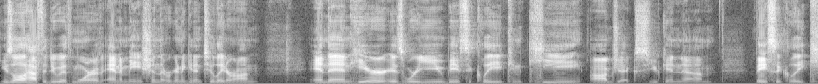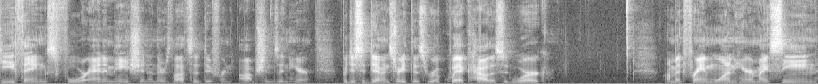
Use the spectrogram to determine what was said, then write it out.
These all have to do with more of animation that we're going to get into later on. And then here is where you basically can key objects. You can um, basically key things for animation and there's lots of different options in here. But just to demonstrate this real quick how this would work, I'm at frame one here in my scene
